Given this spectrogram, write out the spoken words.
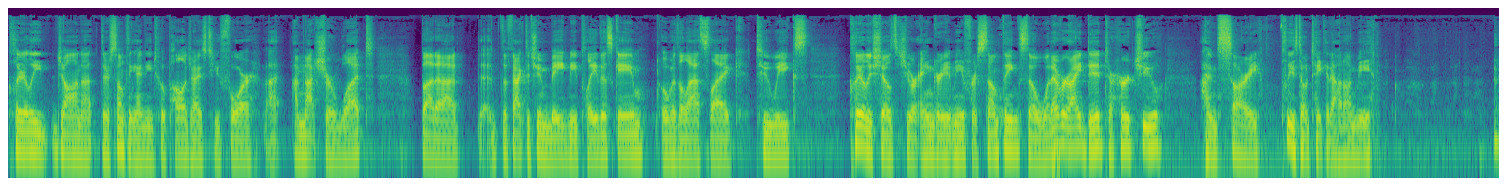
clearly, John, uh, there's something I need to apologize to you for. I, I'm not sure what, but uh, the fact that you made me play this game over the last like two weeks clearly shows that you are angry at me for something. So whatever I did to hurt you, I'm sorry. Please don't take it out on me.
